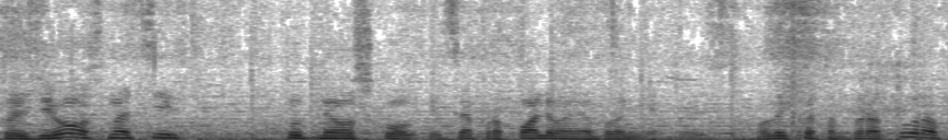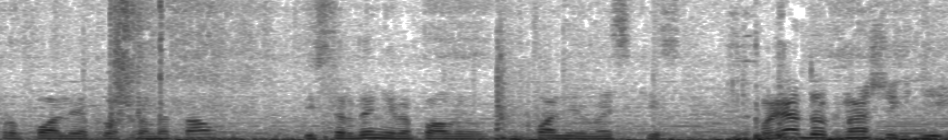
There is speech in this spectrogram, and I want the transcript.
Тобто його основна ціль тут не осколки, це пропалювання броні. Тобто велика температура пропалює просто метал і всередині випалює, випалює весь кисень. Порядок наших дій.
